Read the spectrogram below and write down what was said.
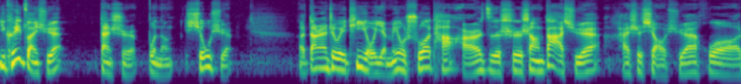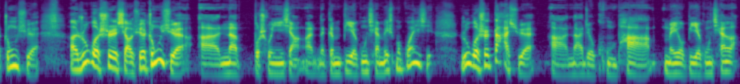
你可以转学，但是不能休学。呃，当然，这位听友也没有说他儿子是上大学还是小学或中学。啊，如果是小学、中学啊，那不受影响啊，那跟毕业工签没什么关系。如果是大学啊，那就恐怕没有毕业工签了。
